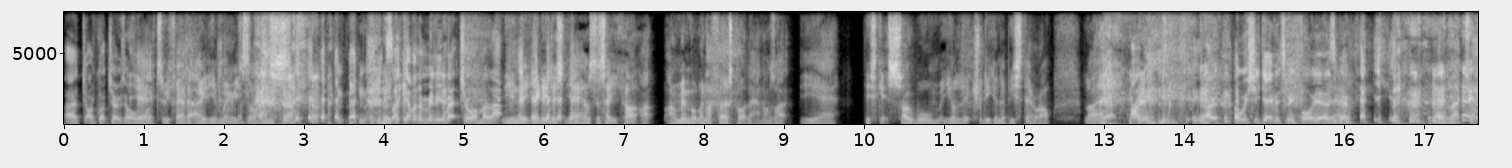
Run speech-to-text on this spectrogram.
I, I've got Joe's old yeah, one. to be fair, that alien where he's got. it's like having a mini metro on my lap. you need, you need a, yeah, I was going to say, you can't. I, I remember when I first got that, and I was like, yeah, this gets so warm, you're literally going to be sterile. Like, I, mean, I, I wish you gave it to me four years Yeah. ago. What a laptop?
